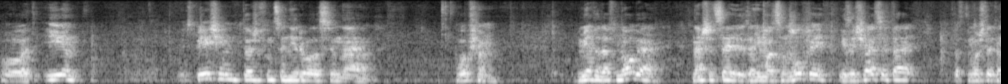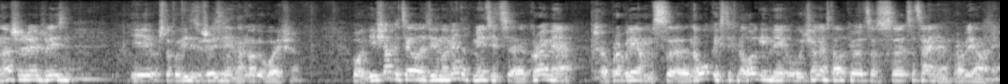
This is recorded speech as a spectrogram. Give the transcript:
Вот. И печень тоже функционировала свиная. В общем, методов много. Наша цель заниматься наукой, изучать это, потому что это наша жизнь и чтобы увидеть в жизни намного больше. Вот. И еще хотел один момент отметить. Э, кроме э, проблем с наукой, с технологиями, ученые сталкиваются с социальными проблемами.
